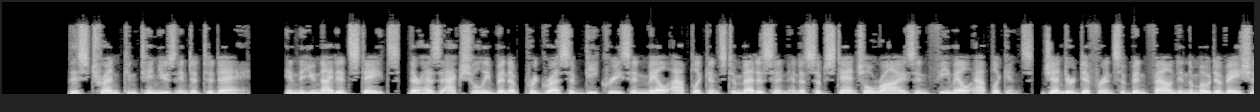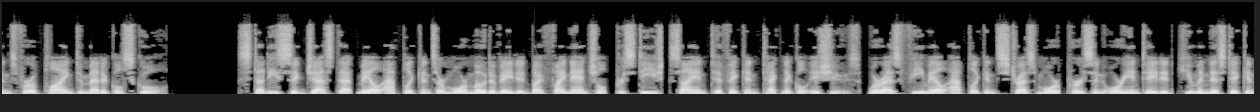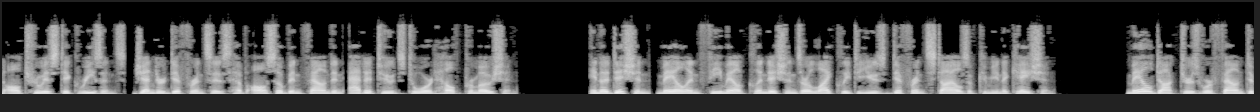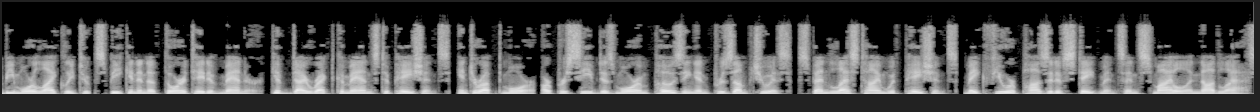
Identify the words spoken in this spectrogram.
This trend continues into today. In the United States, there has actually been a progressive decrease in male applicants to medicine and a substantial rise in female applicants. Gender difference have been found in the motivations for applying to medical school. Studies suggest that male applicants are more motivated by financial, prestige, scientific and technical issues, whereas female applicants stress more person-orientated humanistic and altruistic reasons. Gender differences have also been found in attitudes toward health promotion. In addition, male and female clinicians are likely to use different styles of communication. Male doctors were found to be more likely to speak in an authoritative manner, give direct commands to patients, interrupt more, are perceived as more imposing and presumptuous, spend less time with patients, make fewer positive statements and smile and nod less.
